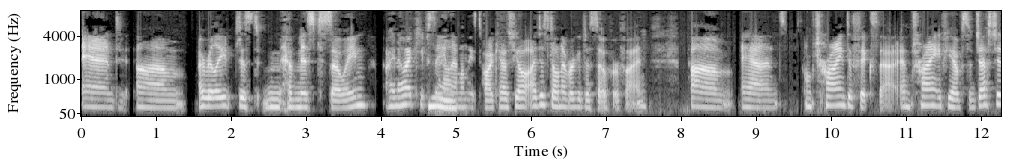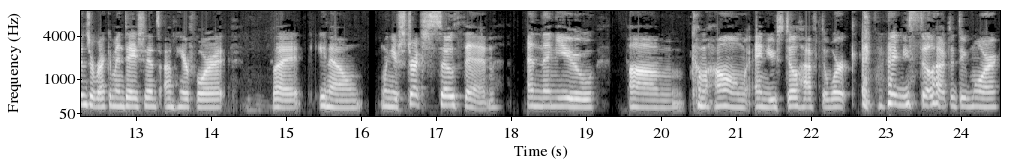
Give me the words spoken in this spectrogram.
And um, I really just have missed sewing. I know I keep saying yeah. that on these podcasts, y'all. I just don't ever get to sew for fun. Um, and I'm trying to fix that. I'm trying. If you have suggestions or recommendations, I'm here for it. But you know, when you're stretched so thin, and then you um, come home and you still have to work and you still have to do more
